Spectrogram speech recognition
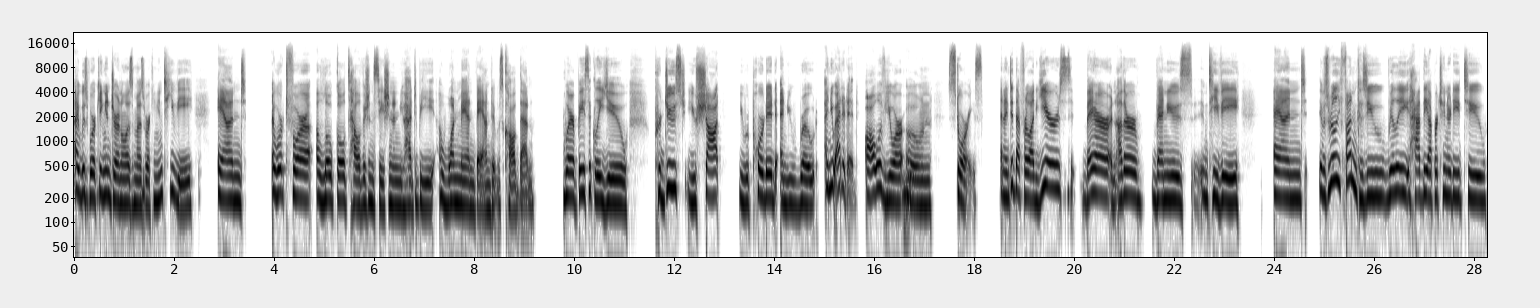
I was working in journalism, I was working in TV, and I worked for a local television station, and you had to be a one man band, it was called then, where basically you produced, you shot, you reported and you wrote and you edited all of your mm-hmm. own stories. And I did that for a lot of years there and other venues in TV. And it was really fun because you really had the opportunity to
